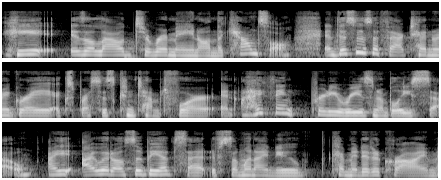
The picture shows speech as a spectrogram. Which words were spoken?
he is allowed to remain on the council. And this is a fact Henry Grey expresses contempt for, and I think pretty reasonably so. I, I would also be upset if someone I knew committed a crime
